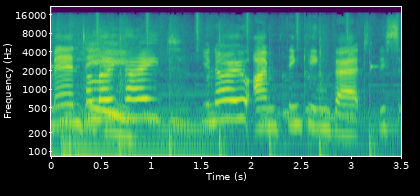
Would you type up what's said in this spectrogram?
Mandy. Hello, Kate. You know, I'm thinking that this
